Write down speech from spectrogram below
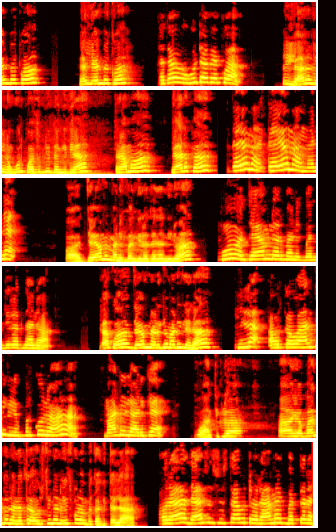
ಏನ್ ಬೇಕು ಏನ್ ಬೇಕು ಊಟ ಬೇಕು. ಯಾರ ನೀನು ಊರ್ಗೆ ಊರ್ಗ್ ಹೊಸಬ್ಲಿದ್ದಂಗಿದ್ಯಾ ರಾಮ ಯಾರಪ್ಪ? ಜಯಮ್ಮನ ಮನೆಗ್ ಬಂದಿರೋದೇನ ನೀನು? ಹ್ಞೂ ಮನೆಗೆ ಬಂದಿರೋದು ನಾನು. ಯಾಕೋ ಜಯಮ್ಮನ ಅಡಿಗೆ ಮಾಡಿಲ್ಲೇನಾ? ಇಲ್ಲ ಅವ್ರ ಕವಾಂತಿಗೆ ಇಬ್ಬರಿಗೂ ಮಾಡಿಲ್ಲ ಅಡಿಗೆ. ಓ ಅಂತಿಗ್ಲು ಅಯ್ಯೋ ಬಂದು ನನ್ನ ಹತ್ರ ಔಷಧಿ ನಾನು ಇಸ್ಕೊಳ್ಬೇಕಾಗಿತ್ತಲ್ಲ ಅವ್ರ ಆಮೇಲೆ ಬರ್ತಾರೆ.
